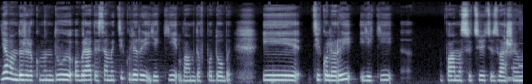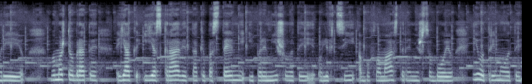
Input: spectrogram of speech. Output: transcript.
Я вам дуже рекомендую обрати саме ті кольори, які вам до вподоби. І ті кольори, які вам асоціюються з вашою мрією. Ви можете обрати як і яскраві, так і пастельні, і перемішувати олівці або фломастери між собою, і отримувати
